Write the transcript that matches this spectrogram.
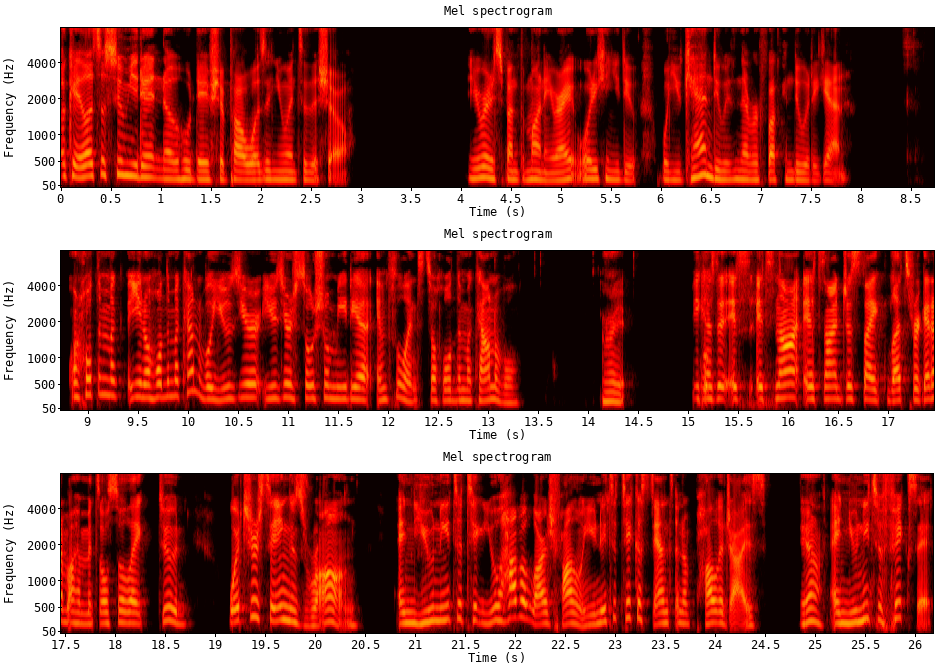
okay let's assume you didn't know who dave chappelle was and you went to the show. You already spent the money right? What can you do? What you can do is never fucking do it again Or hold them, you know, hold them accountable. Use your use your social media influence to hold them accountable. right Because it- it's it's not it's not just like let's forget about him. It's also like, dude, what you're saying is wrong, and you need to take. You have a large following. You need to take a stance and apologize, yeah and you need to fix it.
